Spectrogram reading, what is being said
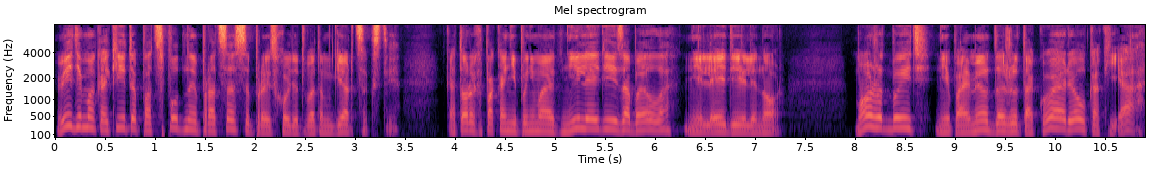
Видимо, какие-то подспудные процессы происходят в этом герцогстве, которых пока не понимают ни леди Изабелла, ни леди Эленор. Может быть, не поймет даже такой орел, как я».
